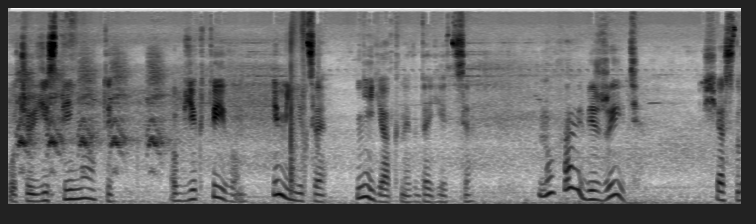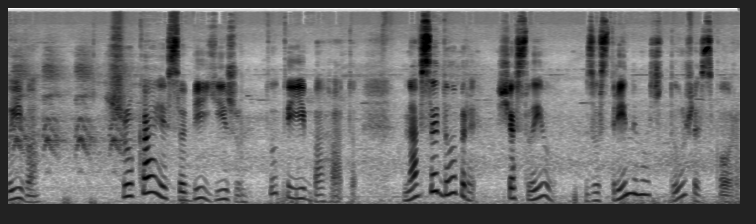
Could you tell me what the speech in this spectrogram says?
Хочу її спіймати об'єктивом, і мені це ніяк не вдається. Ну, хай біжить, щаслива, шукає собі їжу, тут її багато. На все добре, щасливо. Зустрінемось дуже скоро.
